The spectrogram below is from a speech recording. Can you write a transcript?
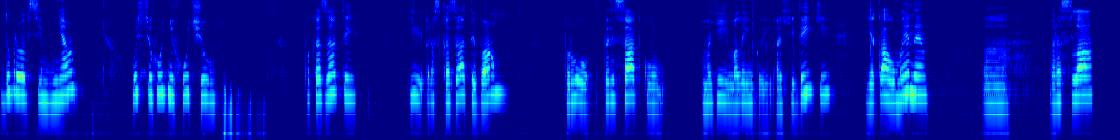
Доброго всім дня! Ось сьогодні хочу показати і розказати вам про пересадку моєї маленької орхідейки, яка у мене е, росла,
